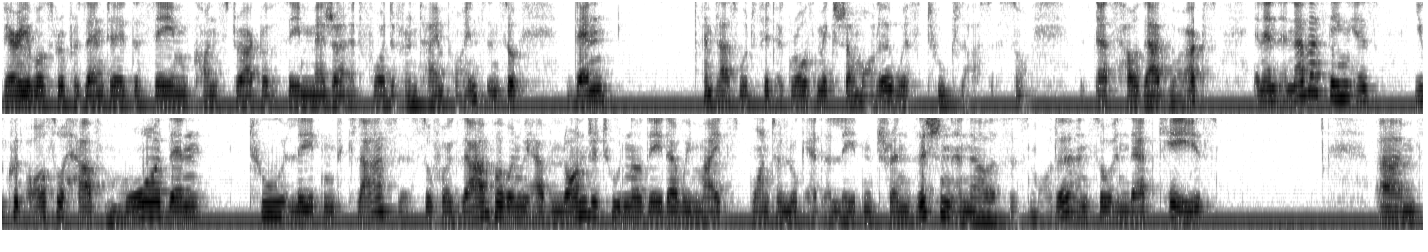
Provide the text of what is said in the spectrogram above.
variables represented the same construct or the same measure at four different time points and so then Mplus would fit a growth mixture model with two classes so that's how that works and then another thing is you could also have more than two latent classes. So for example, when we have longitudinal data, we might want to look at a latent transition analysis model. And so in that case, um,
